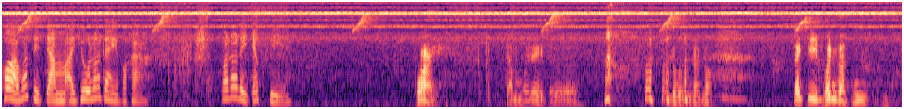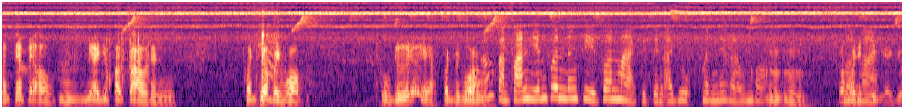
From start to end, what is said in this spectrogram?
พ่อว่าสิจำอายุเราได้บ่ค่ะ ว่าเราได้จักปีห้วยจำไว้ได้เด้อ โดนแล้วเนาะตะกี้เพิ่นก็ตั้งแต่ไปเอาเนี่ยอายุปลาเก่านั่นเพิ่นเที่ยวไปบอก ถูกดื้อเลยอะเพิ่นเป็นห่วงทั้งฝันฝันเห็นเพิ่นจังสี่ส่วนมากสิเป็นอายุเพิ่นเด้อค่ะคุณพ่ออืมอืม ก็บ่ได้ส่วนมากกี่อายุ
